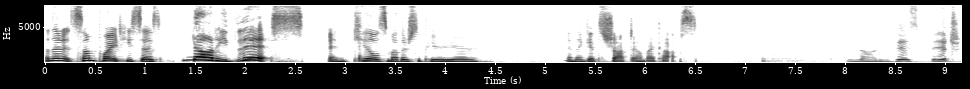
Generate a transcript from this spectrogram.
And then at some point he says, Naughty this! and kills Mother Superior and then gets shot down by cops. Naughty this, bitch.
